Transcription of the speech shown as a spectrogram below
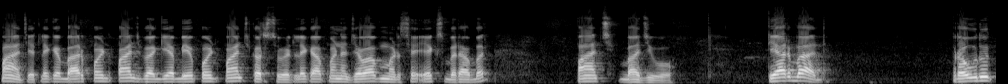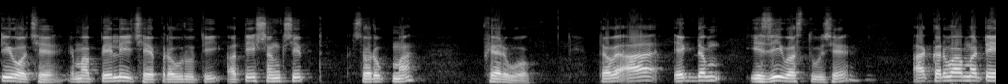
પાંચ, એટલે કે બાર પોઈન્ટ પાંચ ભાગ્યા બે પોઈન્ટ પાંચ કરશું, એટલે કે આપણને જવાબ મળશે એક્સ બરાબર પાંચ બાજુઓ. ત્યારબાદ પ્રવૃત્તિઓ છે, એમાં પહેલી છે પ્રવૃત્તિ અતિ સંક્ષિપ્ત સ્વરૂપમાં ફેરવો. તો હવે આ એકદમ ઇઝી વસ્તુ છે. આ કરવા માટે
